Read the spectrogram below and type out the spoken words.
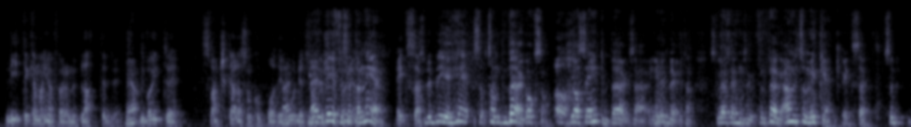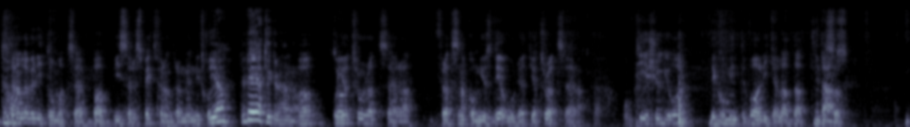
lite kan man jämföra med blatte du vet. Ja. Det var ju inte svartskallar som kom på det Nej, ordet Nej det är för att sätta ner. Exakt. Så det blir ju helt, så, som bög också. Oh. Jag säger inte bög så här, är bög, utan skulle jag säga homosexuell, för bög används så mycket. Exakt. Så det, Så det handlar väl lite om att så här, bara visa respekt för andra människor. ja, det är det jag tycker det handlar om. Ja, och Så- jag tror att så här, för att snacka om just det ordet, jag tror att så här, om 10-20 år, det kommer inte vara lika laddat. Inte Alltså, alls. Alls.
